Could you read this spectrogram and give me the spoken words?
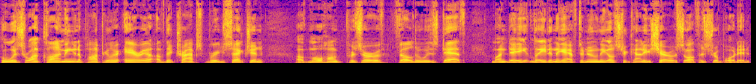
who was rock climbing in a popular area of the Trapps Bridge section of Mohonk Preserve fell to his death Monday late in the afternoon, the Ulster County Sheriff's Office reported.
